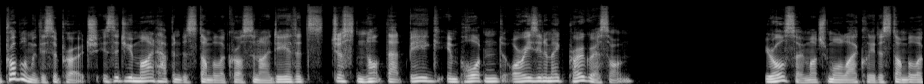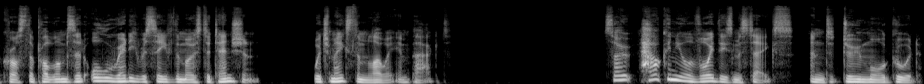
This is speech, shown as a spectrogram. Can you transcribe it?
The problem with this approach is that you might happen to stumble across an idea that's just not that big, important, or easy to make progress on. You're also much more likely to stumble across the problems that already receive the most attention, which makes them lower impact. So, how can you avoid these mistakes and do more good?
